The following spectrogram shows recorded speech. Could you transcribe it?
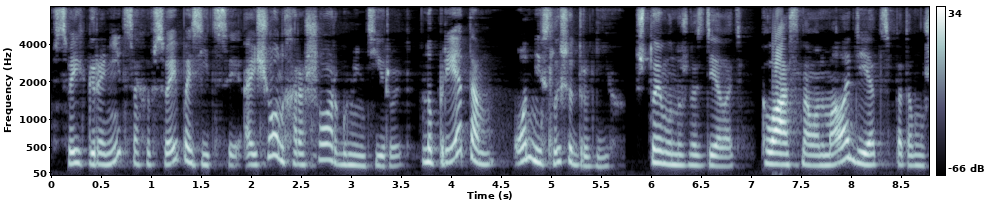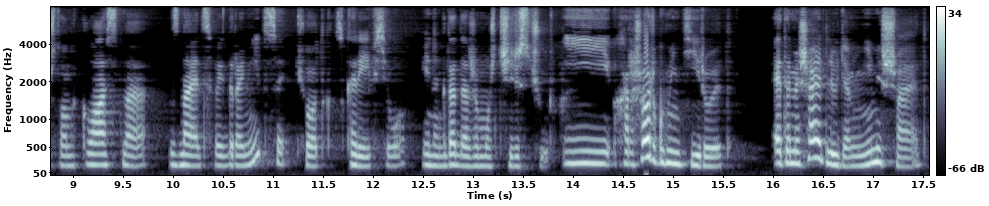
в своих границах и в своей позиции, а еще он хорошо аргументирует. Но при этом он не слышит других. Что ему нужно сделать? Классно, он молодец, потому что он классно знает свои границы четко, скорее всего, иногда даже может чересчур, и хорошо аргументирует. Это мешает людям? Не мешает.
